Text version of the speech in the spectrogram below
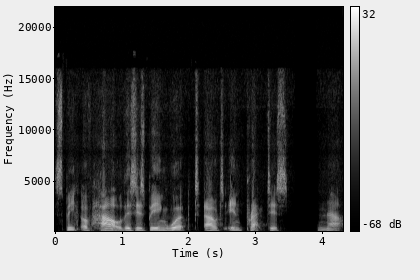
speak of how this is being worked out in practice now.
